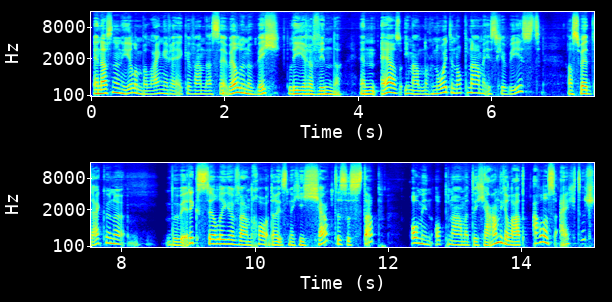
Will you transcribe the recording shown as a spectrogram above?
En dat is een hele belangrijke, van dat zij wel hun weg leren vinden. En als iemand nog nooit een opname is geweest, als wij dat kunnen bewerkstelligen van, goh, dat is een gigantische stap om in opname te gaan. Je laat alles achter,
